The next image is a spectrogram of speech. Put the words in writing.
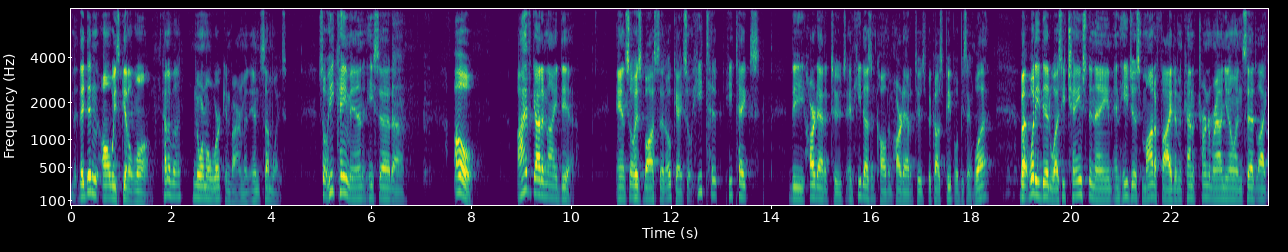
they didn't always get along. Kind of a normal work environment in some ways. So he came in and he said, uh, "Oh, I've got an idea." And so his boss said, "Okay." So he he takes the hard attitudes and he doesn't call them hard attitudes because people would be saying, "What?" But what he did was he changed the name and he just modified them and kind of turned them around, you know, and said like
